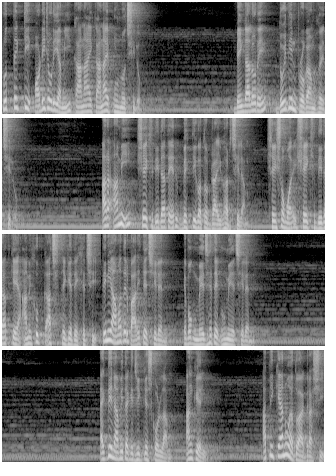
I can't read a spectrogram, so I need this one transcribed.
প্রত্যেকটি অডিটোরিয়ামই কানায় কানায় পূর্ণ ছিল। বেঙ্গালোরে দুই দিন প্রোগ্রাম হয়েছিল। আর আমি শেখ দিদাতের ব্যক্তিগত ড্রাইভার ছিলাম। সেই সময় শেখ দিদাতকে আমি খুব কাছ থেকে দেখেছি। তিনি আমাদের বাড়িতে ছিলেন এবং মেঝেতে ঘুমিয়েছিলেন। একদিন আমি তাকে জিজ্ঞেস করলাম, আঙ্কেল, আপনি কেন এত আগ্রাসী?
